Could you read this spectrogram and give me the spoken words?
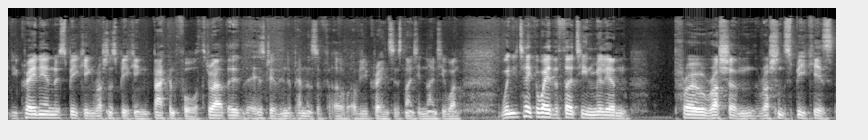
Ukrainian speaking, Russian speaking, back and forth throughout the, the history of the independence of, of, of, Ukraine since 1991. When you take away the 13 million pro Russian, Russian speakers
